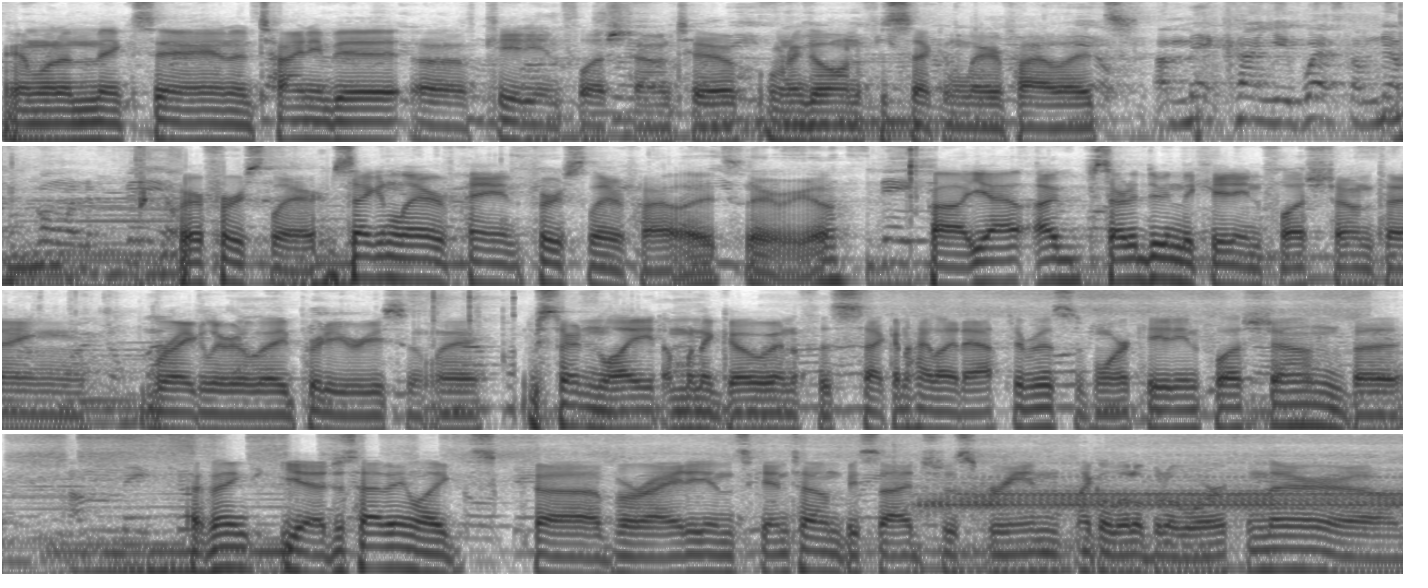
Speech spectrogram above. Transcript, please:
And I'm gonna mix in a tiny bit of Cadian Flesh Tone too. I'm gonna go on with the second layer of highlights. Or first layer. Second layer of paint, first layer of highlights. There we go. Uh, yeah, I've started doing the Cadian Flesh Tone thing regularly pretty recently. I'm starting light. I'm gonna go in with the second highlight after this of more Cadian Flesh Tone, but I think, yeah, just having like uh, variety in skin tone besides just green, like a little bit of warmth in there, um,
